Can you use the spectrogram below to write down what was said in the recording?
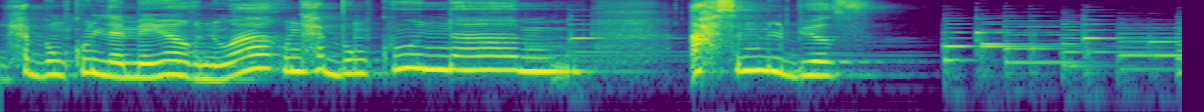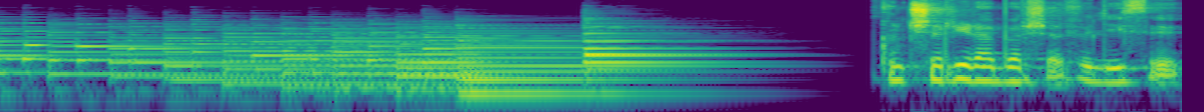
نحب نكون la meilleure noire ونحب نكون أحسن من البيض. كنت شريرة برشا في ال lycée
